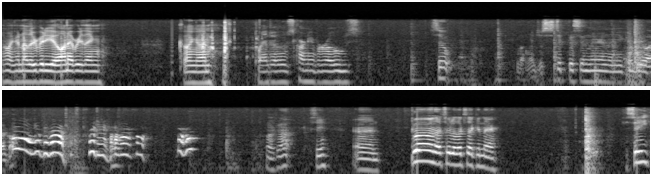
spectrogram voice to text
like another video on everything going on. Plantos, carnivoros. So let me just stick this in there, and then you can be like, oh, look at that, it's pretty. like that. See? And boom, that's what it looks like in there. You see?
